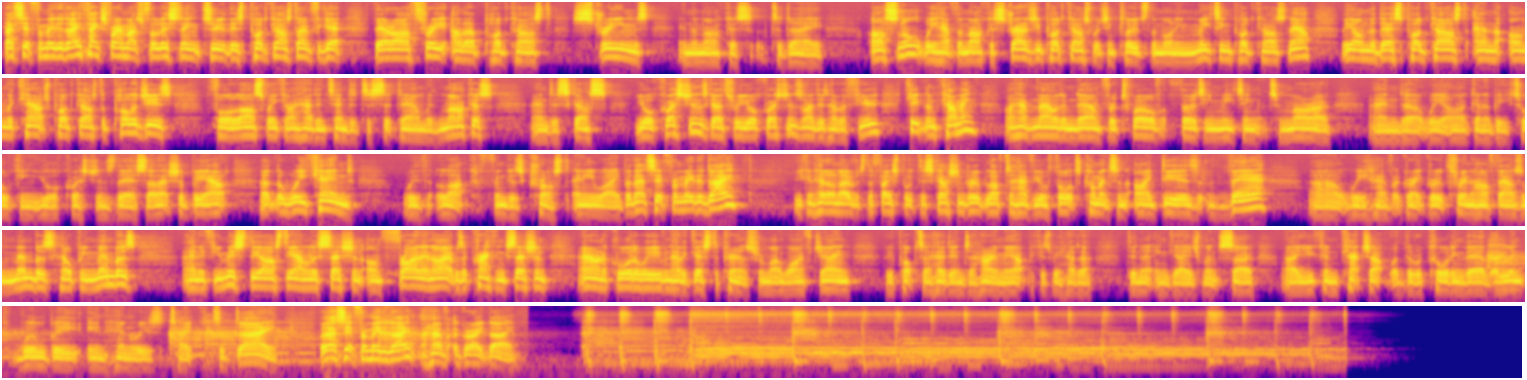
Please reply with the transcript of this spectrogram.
That's it for me today. Thanks very much for listening to this podcast. Don't forget, there are three other podcast streams in the Marcus Today Arsenal. We have the Marcus Strategy podcast, which includes the Morning Meeting podcast now, the On the Desk podcast, and the On the Couch podcast. Apologies for last week. I had intended to sit down with Marcus and discuss your questions, go through your questions, and I did have a few. Keep them coming. I have nailed him down for a 12:30 meeting tomorrow, and uh, we are going to be talking your questions there. So that should be out at the weekend, with luck. Fingers crossed. Anyway, but that's it from me today. You can head on over to the Facebook discussion group. Love to have your thoughts, comments, and ideas there. Uh, we have a great group, three and a half thousand members, helping members. And if you missed the Ask the Analyst session on Friday night, it was a cracking session, hour and a quarter. We even had a guest appearance from my wife Jane, who popped her head in to hurry me up because we had a dinner engagement. So uh, you can catch up with the recording there. The link will be in Henry's take today. But that's it from me today. Have a great day.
